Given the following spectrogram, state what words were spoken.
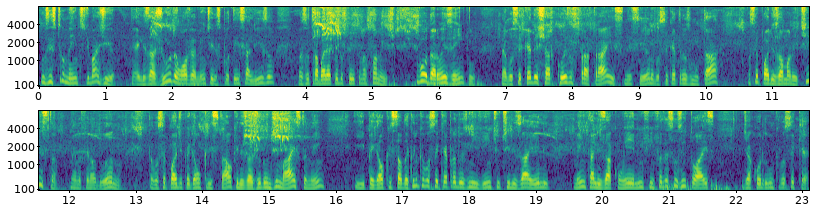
os instrumentos de magia. Eles ajudam, obviamente, eles potencializam, mas o trabalho é todo feito na sua mente. Vou dar um exemplo. Né? Você quer deixar coisas para trás nesse ano, você quer transmutar, você pode usar uma ametista né, no final do ano. Então você pode pegar um cristal, que eles ajudam demais também, e pegar o cristal daquilo que você quer para 2020, utilizar ele, mentalizar com ele, enfim, fazer seus rituais de acordo com o que você quer.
